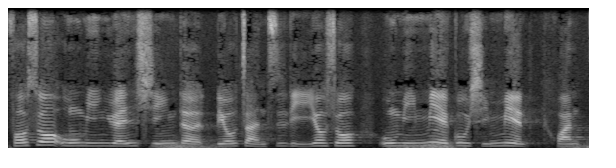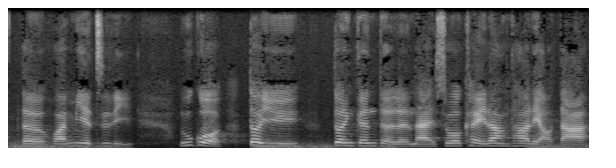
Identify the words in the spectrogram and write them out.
佛说无明缘行的流转之理，又说无明灭故行灭还的还灭之理。如果对于顿根的人来说，可以让他了达，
